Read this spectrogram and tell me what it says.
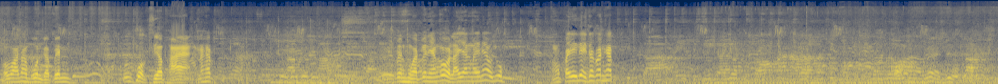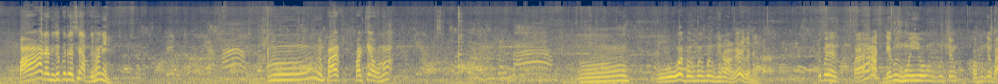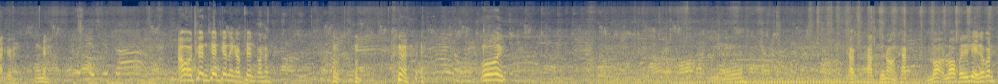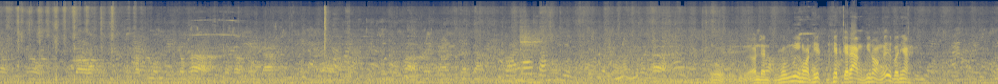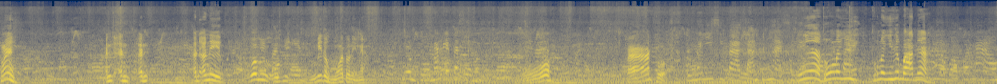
เพราะว่าทางบนก็เป็นพวกเสือผานะครับ เป็นหวดเป็นอย่างก็หลายอย่างไรแนวอยู่ไปเรื่อยๆเท่ากันครับ ปลาเดี๋ยวนี้ก็เป็นได้แซ่บอยู่เท่านี้อืมปลาปลาแก้วเนาะอืมโอ้ยเบิ่งเบิ่งเบิ่งพี่น้องเอ้ยบัดนี้ก็เป็นปลาดเดี๋ยวมึงหุยอยู่มึงจังขอมึงจะบาดกันนะมึงเนี่ยเอาเอาเชิญเชิญเชิญเลยครับเชิญก่อนเลยโอ้ยเออคักคักพี่น้องคัก รอรอไปเรื่อยๆเท่ากันโอ้อันนั้นมันมีหอดเห็ดเห็ดกระด้างพี่น้องเอ้ยปะเนี่ยเฮ้ยอันอันอันอันอันนี้ว่ามีโอ้มีมีแต่หัวตัวนี้ไหมเรื่องตัวมันเรียกผสมโอ้ปลาตัว ถุงละยี่สิบบาทสามถุงห้าสิบเนี่ยถุงละยี่ถุงละยี่สิบบาทเนี่ยเราบอกคนมาเอา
